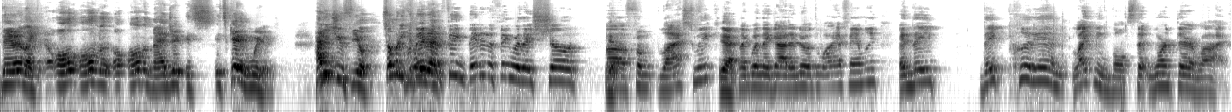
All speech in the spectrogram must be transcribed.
There, like all all the all the magic, it's it's getting weird. How did you feel? Somebody told they did a thing. They did a thing where they showed Yeah. uh, from last week, Yeah. like when they got into it with the Wyatt family, and they they put in lightning bolts that weren't there live,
